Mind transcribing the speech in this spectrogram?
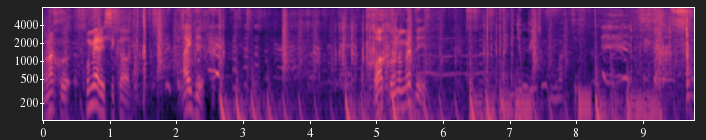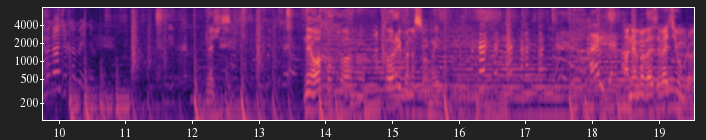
Onako, pomeri si kao. Ajde. Ovako, ono mrdi. Idi u pičku, mati. Kome gađa kamenjem? Neću se. Ne, ovako, ovako, ono, kao riba na svom, ajde. Ajde. A nema veze, već je umro.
